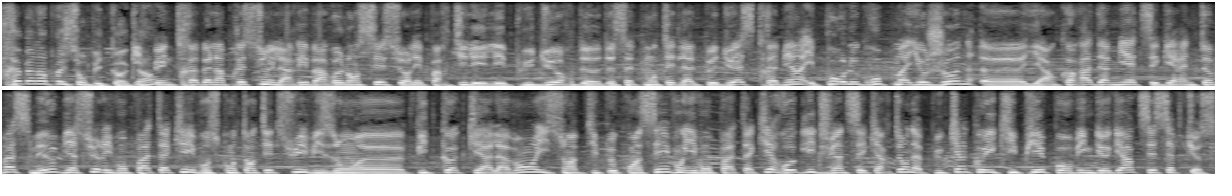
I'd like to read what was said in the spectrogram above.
très belle impression, Pitcock. Il hein. fait une très belle impression. Il arrive à relancer sur les parties les, les plus dures de, de cette montée de l'Alpe d'Huez. Très bien. Et pour le groupe maillot jaune, euh, il y a encore Adam Yates et Geraint Thomas. Mais eux, bien sûr, ils vont pas attaquer. Ils vont se contenter de suivre. Ils ont euh, Pitcock qui est à l'avant. Ils sont un petit peu coincés. Ils vont, ils vont pas attaquer. Roglic vient de s'écarter. On n'a plus qu'un coéquipier pour Vingegaard. C'est Sepkus.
